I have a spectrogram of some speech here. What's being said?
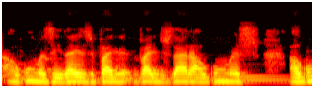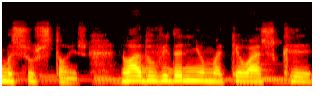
algumas ideias e vai-lhes vai dar algumas, algumas sugestões. Não há dúvida nenhuma que eu acho que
